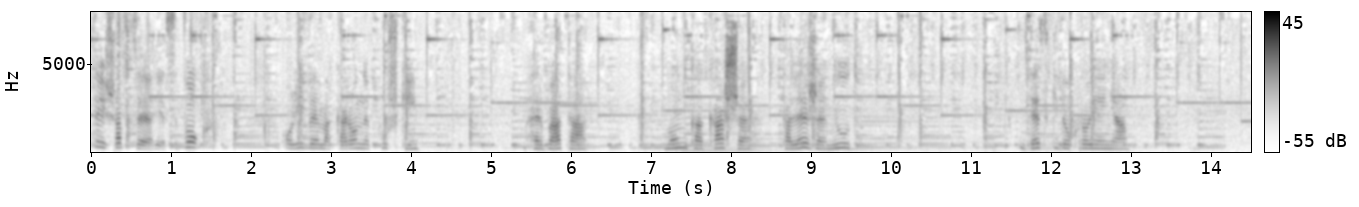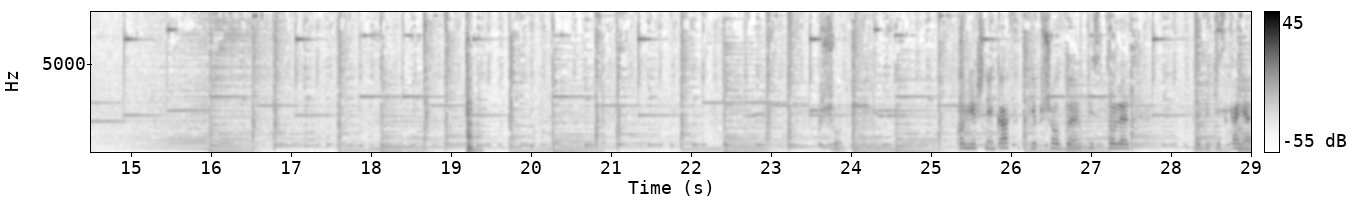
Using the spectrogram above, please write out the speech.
W tej szafce jest wok, oliwy, makarony, puszki, herbata, mąka, kasze, talerze, miód, deski do krojenia. Koniecznie gaz pieprzowy, pistolet do wyciskania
